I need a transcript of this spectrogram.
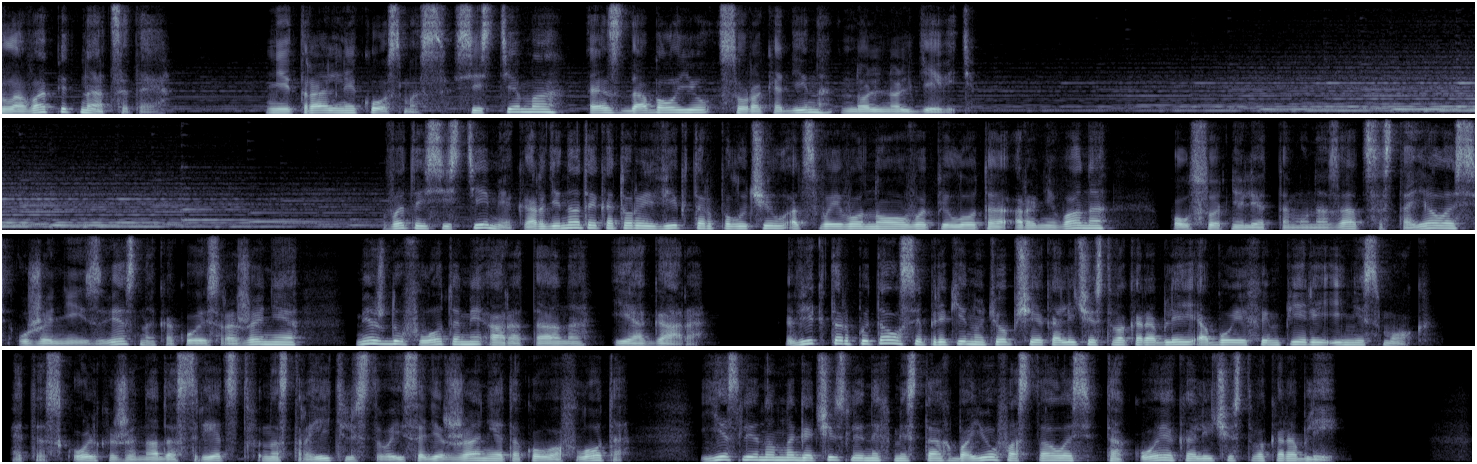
Глава 15. Нейтральный космос. Система SW41009. В этой системе, координаты которой Виктор получил от своего нового пилота Ранивана полсотни лет тому назад, состоялось уже неизвестно какое сражение между флотами Аратана и Агара – Виктор пытался прикинуть общее количество кораблей обоих империй и не смог. Это сколько же надо средств на строительство и содержание такого флота, если на многочисленных местах боев осталось такое количество кораблей?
